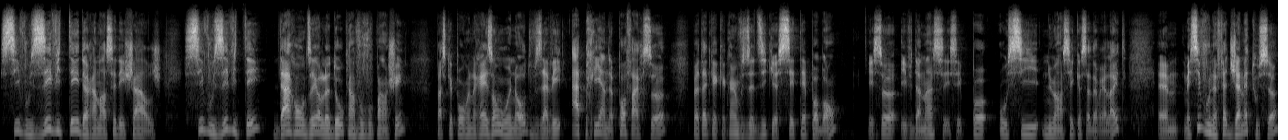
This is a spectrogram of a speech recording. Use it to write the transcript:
si vous évitez de ramasser des charges, si vous évitez d'arrondir le dos quand vous vous penchez, parce que pour une raison ou une autre, vous avez appris à ne pas faire ça. Peut-être que quelqu'un vous a dit que c'était pas bon. Et ça, évidemment, c'est pas aussi nuancé que ça devrait l'être. Euh, mais si vous ne faites jamais tout ça,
